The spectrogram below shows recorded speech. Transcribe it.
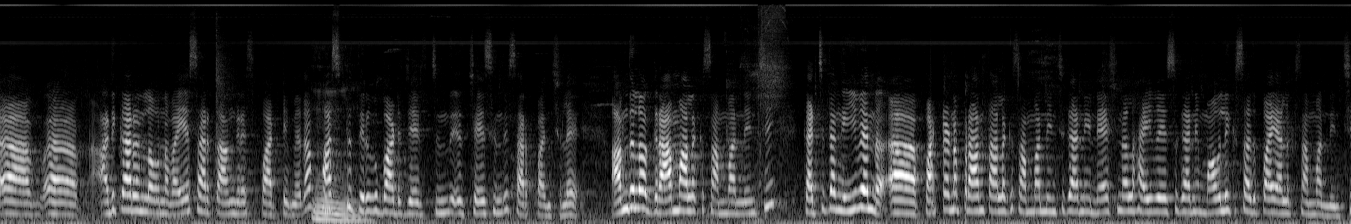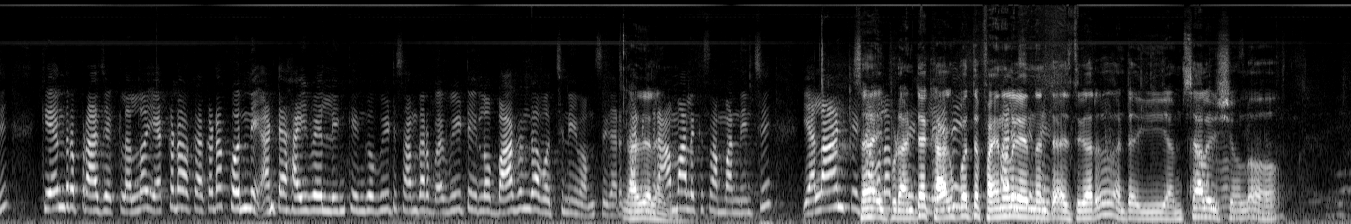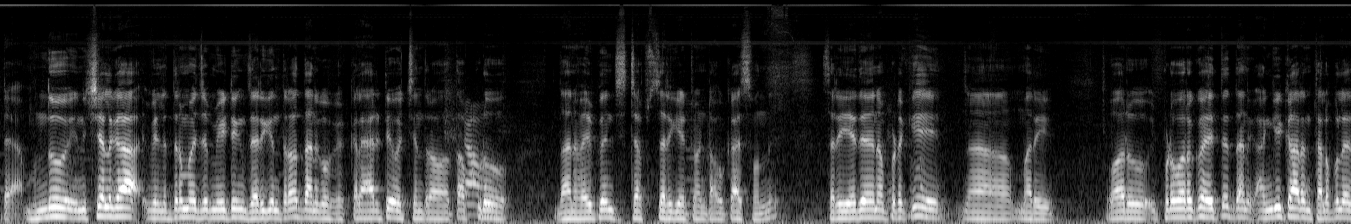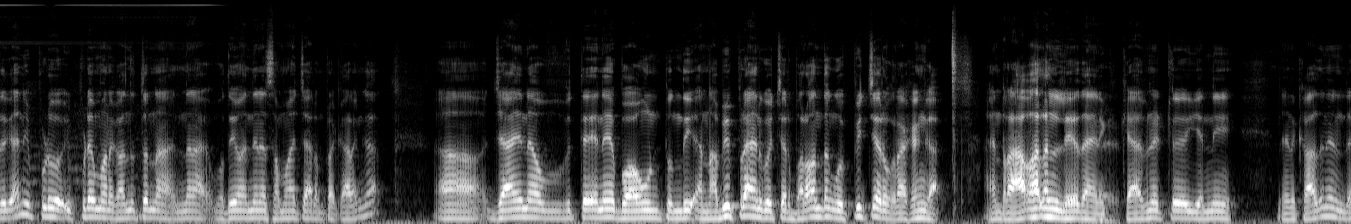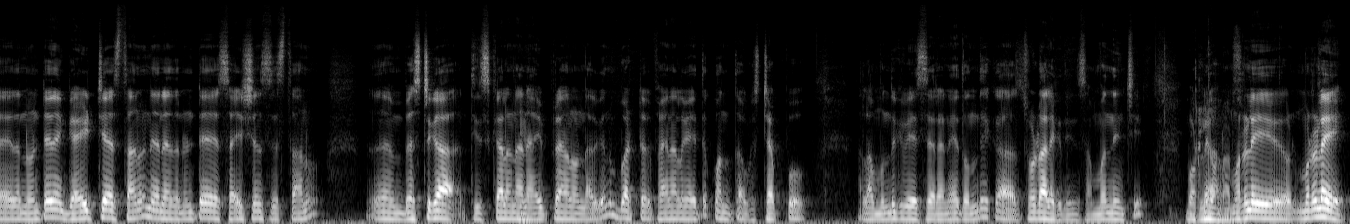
అధికారంలో ఉన్న వైఎస్ఆర్ కాంగ్రెస్ పార్టీ మీద ఫస్ట్ తిరుగుబాటు చేసింది చేసింది సర్పంచ్లే. అందులో గ్రామాలకు సంబంధించి ఖచ్చితంగా ఈవెన్ పట్టణ ప్రాంతాలకు సంబంధించి కానీ నేషనల్ హైవేస్ కానీ మౌలిక సదుపాయాలకు సంబంధించి కేంద్ర ప్రాజెక్టులలో ఎక్కడొకక్కడ కొన్ని అంటే హైవే లింకింగ్ వీటి సందర్భ వీటిలో భాగంగా వచ్చినాయి వంశీ గారు. గ్రామాలకు సంబంధించి ఎలాంటి ఇప్పుడు అంటే కాకపోతే ఫైనల్గా. ఏంటంటే అజిత్ గారు అంటే ఈ అంశాల విషయంలో ముందు ఇనిషియల్గా వీళ్ళిద్దరి మధ్య మీటింగ్ జరిగిన తర్వాత దానికి ఒక క్లారిటీ వచ్చిన తర్వాత అప్పుడు దాని వైపు నుంచి స్టెప్స్ జరిగేటువంటి అవకాశం ఉంది సరే ఏదైనప్పటికీ మరి వారు ఇప్పటి వరకు అయితే దానికి అంగీకారం తెలపలేదు కానీ ఇప్పుడు ఇప్పుడే మనకు అందుతున్న ఉదయం అందిన సమాచారం ప్రకారంగా జాయిన్ అవుతేనే బాగుంటుంది అన్న అభిప్రాయానికి వచ్చారు. బలవంతంగా ఒప్పించారు ఒక రకంగా. ఆయన రావాలని లేదు ఆయనకి. క్యాబినెట్లు ఇవన్నీ నేను కాదు నేను ఏదైనా ఉంటే నేను గైడ్ చేస్తాను నేను ఏదైనా ఉంటే సజెషన్స్ ఇస్తాను బెస్ట్గా తీసుకెళ్ళాలని అనే అభిప్రాయంలో ఉన్నారు కానీ బట్ ఫైనల్గా అయితే కొంత ఒక స్టెప్ అలా ముందుకు వేశారు అనేది ఉంది. ఇక చూడాలి దీనికి సంబంధించి. మురళి మురళి మురళి.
